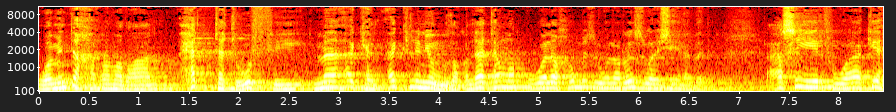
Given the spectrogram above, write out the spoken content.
ومن دخل رمضان حتى توفي ما أكل أكل يمضغ لا تمر ولا خبز ولا رز ولا شيء أبدا. عصير فواكه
